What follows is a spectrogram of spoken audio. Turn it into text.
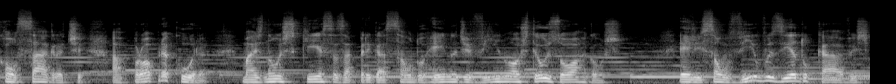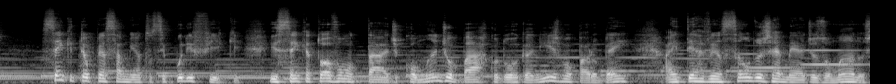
Consagra-te à própria cura, mas não esqueças a pregação do reino divino aos teus órgãos. Eles são vivos e educáveis, sem que teu pensamento se purifique e sem que a tua vontade comande o barco do organismo para o bem, a intervenção dos remédios humanos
